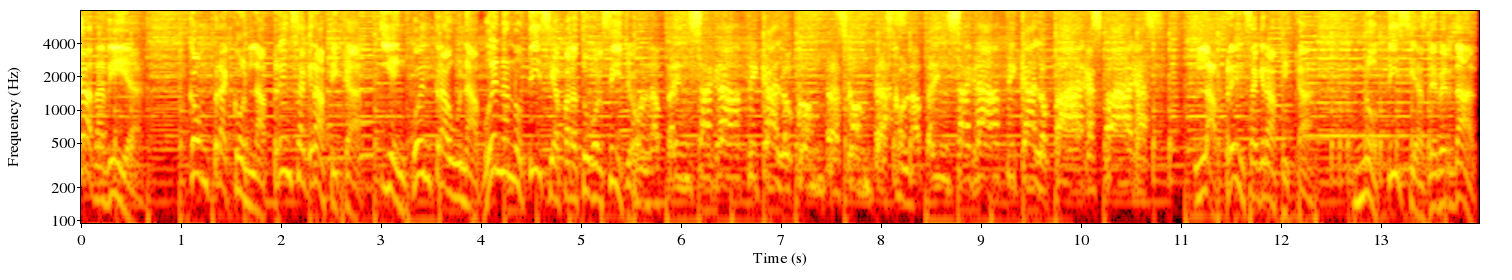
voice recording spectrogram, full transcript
cada día. Compra con la prensa gráfica y encuentra una buena noticia para tu bolsillo. Con la prensa gráfica lo compras, compras. Con la prensa gráfica lo pagas, pagas. La prensa gráfica. Noticias de verdad.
